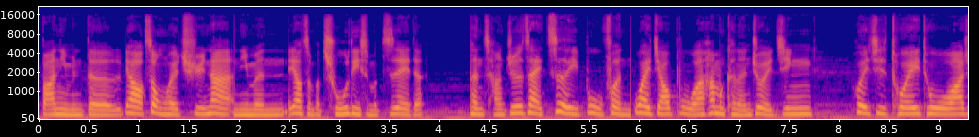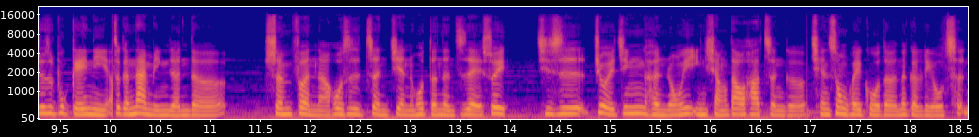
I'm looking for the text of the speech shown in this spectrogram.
把你们的要送回去，那你们要怎么处理什么之类的，很长就是在这一部分，外交部啊，他们可能就已经会去推脱啊，就是不给你这个难民人的身份啊，或是证件或等等之类，所以其实就已经很容易影响到他整个遣送回国的那个流程。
